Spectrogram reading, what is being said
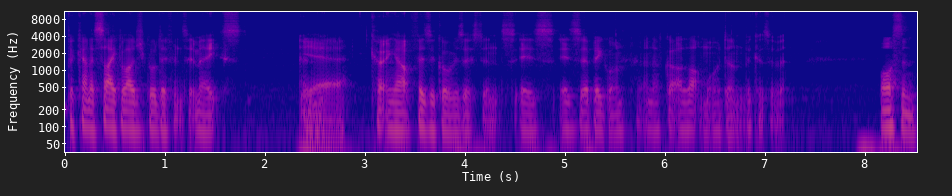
the kind of psychological difference it makes. yeah. Cutting out physical resistance is is a big one, and I've got a lot more done because of it. Awesome.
